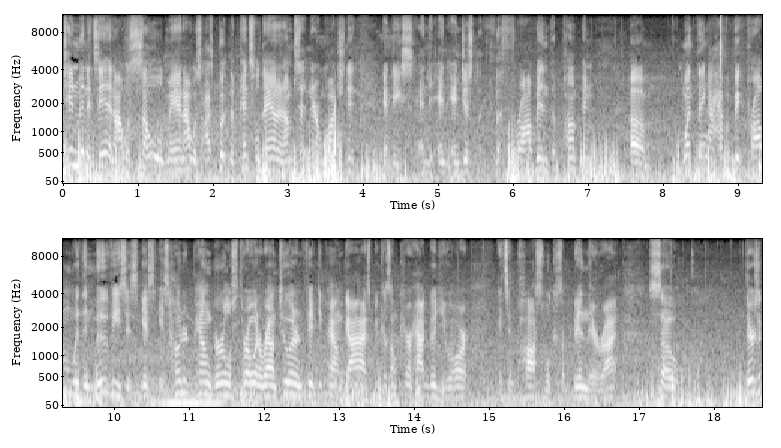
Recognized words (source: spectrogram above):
10 minutes in, I was sold, man. I was I was putting the pencil down and I'm sitting there watching it and these and and, and just the, the throbbing, the pumping. Um, one thing I have a big problem with in movies is, is, is 100 pound girls throwing around 250 pound guys because I don't care how good you are, it's impossible because I've been there, right? So there's a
